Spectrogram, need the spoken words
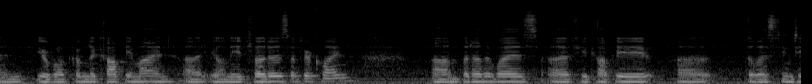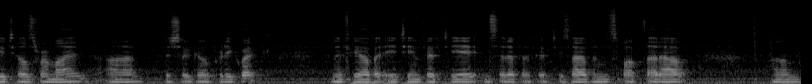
and you're welcome to copy mine. Uh, you'll need photos of your coin, um, but otherwise, uh, if you copy uh, the listing details from mine, uh, it should go pretty quick. And if you have an 1858 instead of a 57, swap that out. Um,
